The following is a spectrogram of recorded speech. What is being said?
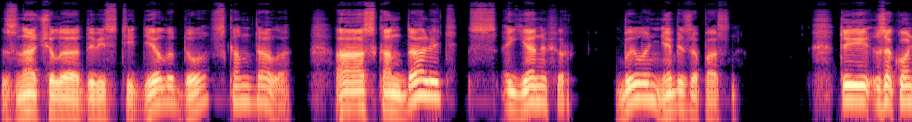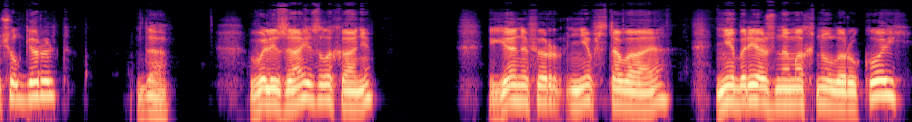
значило довести дело до скандала, а скандалить с Йеннефер было небезопасно. — Ты закончил, Геральт? — Да. — Вылезай из лохани. Йеннефер, не вставая, небрежно махнула рукой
